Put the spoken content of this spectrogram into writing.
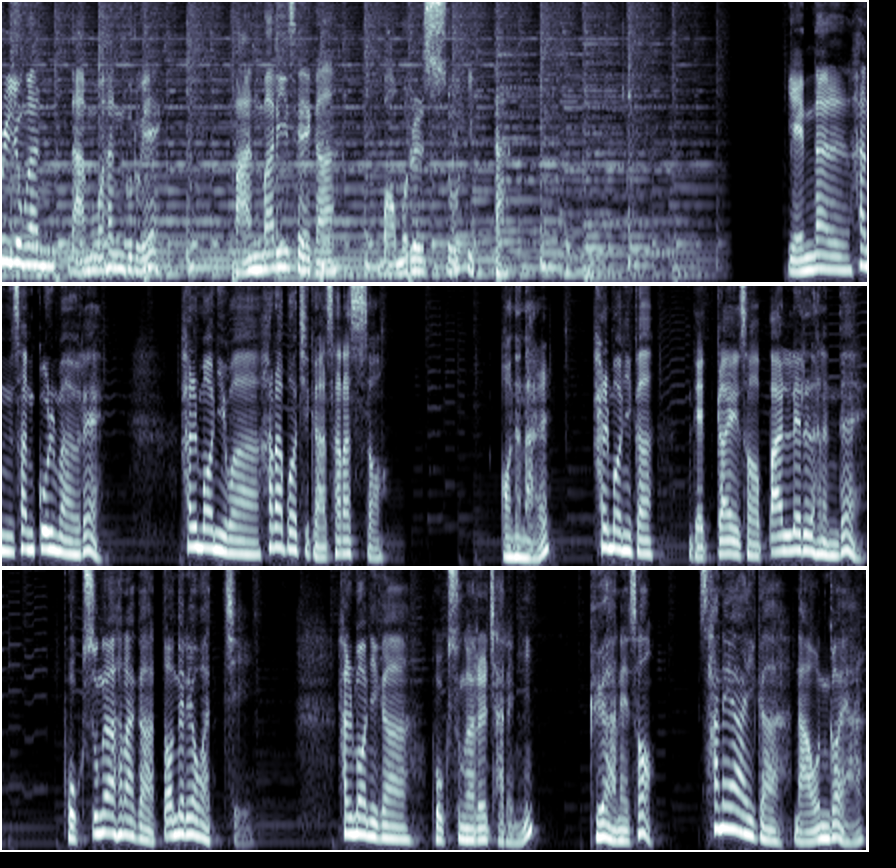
훌륭한 나무 한 그루에 만 마리 새가 머무를 수 있다. 옛날 한 산골 마을에 할머니와 할아버지가 살았어. 어느 날 할머니가 냇가에서 빨래를 하는데 복숭아 하나가 떠내려왔지. 할머니가 복숭아를 자르니 그 안에서 사내 아이가 나온 거야.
